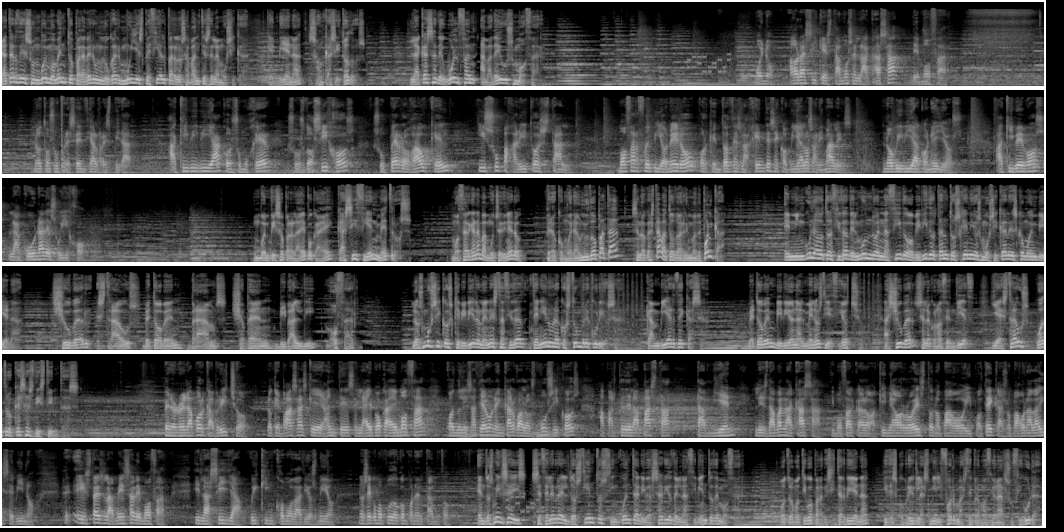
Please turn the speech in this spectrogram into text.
La tarde es un buen momento para ver un lugar muy especial para los amantes de la música, que en Viena son casi todos. La casa de Wolfgang Amadeus Mozart. Bueno, ahora sí que estamos en la casa de Mozart. Noto su presencia al respirar. Aquí vivía con su mujer, sus dos hijos, su perro Gaukel y su pajarito Stahl. Mozart fue pionero porque entonces la gente se comía los animales, no vivía con ellos. Aquí vemos la cuna de su hijo. Un buen piso para la época, ¿eh? Casi 100 metros. Mozart ganaba mucho dinero, pero como era un ludópata, se lo gastaba todo a ritmo de polka. En ninguna otra ciudad del mundo han nacido o vivido tantos genios musicales como en Viena. Schubert, Strauss, Beethoven, Brahms, Chopin, Vivaldi, Mozart. Los músicos que vivieron en esta ciudad tenían una costumbre curiosa, cambiar de casa. Beethoven vivió en al menos 18, a Schubert se le conocen 10 y a Strauss cuatro casas distintas. Pero no era por capricho. Lo que pasa es que antes, en la época de Mozart, cuando les hacían un encargo a los músicos, aparte de la pasta, también les daban la casa. Y Mozart, claro, aquí me ahorro esto, no pago hipotecas, no pago nada y se vino. Esta es la mesa de Mozart y la silla, uy, qué incómoda, Dios mío. No sé cómo pudo componer tanto. En 2006 se celebra el 250 aniversario del nacimiento de Mozart. Otro motivo para visitar Viena y descubrir las mil formas de promocionar su figura.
